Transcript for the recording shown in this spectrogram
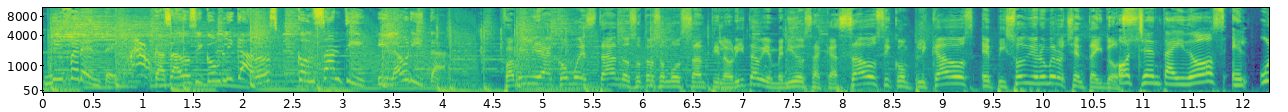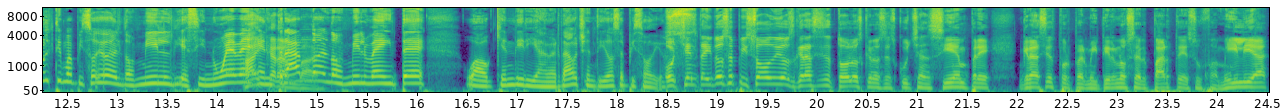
diferente. Casados y complicados con Santi y Laurita. Familia, ¿cómo están? Nosotros somos Santi y Laurita. Bienvenidos a Casados y Complicados, episodio número 82. 82, el último episodio del 2019, Ay, entrando caramba. al 2020. Wow, ¿quién diría, verdad? 82 episodios. 82 episodios, gracias a todos los que nos escuchan siempre, gracias por permitirnos ser parte de su familia,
